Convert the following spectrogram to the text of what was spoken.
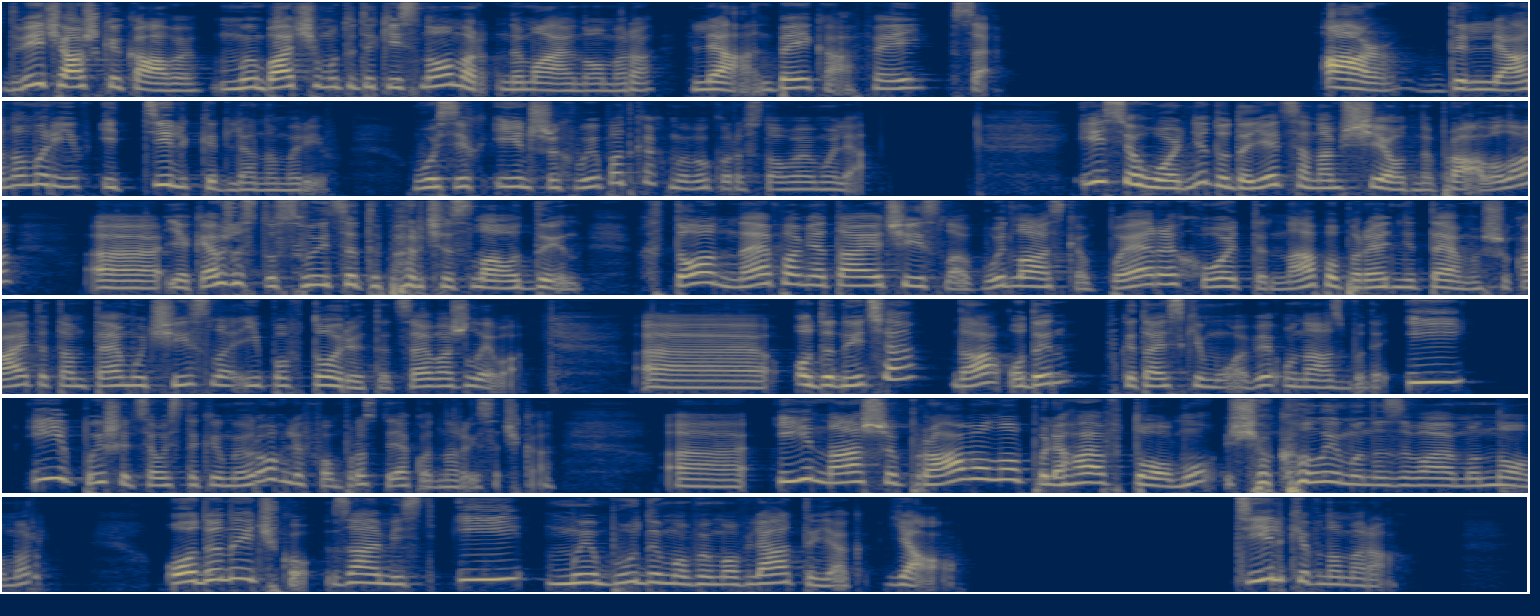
Дві чашки кави. Ми бачимо тут якийсь номер, немає номера. Лян бейкафей, все. Are для номерів і тільки для номерів. В усіх інших випадках ми використовуємо ля. І сьогодні додається нам ще одне правило, е, яке вже стосується тепер числа 1. Хто не пам'ятає числа, будь ласка, переходьте на попередні теми, шукайте там тему числа і повторюйте, це важливо. Е, Одиниця, да, один в китайській мові у нас буде і, і пишеться ось таким іерогліфом, просто як одна рисочка. Е, і наше правило полягає в тому, що коли ми називаємо номер, одиничку замість і ми будемо вимовляти як яо. Тільки в номерах.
